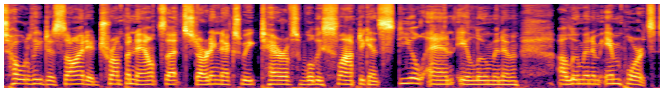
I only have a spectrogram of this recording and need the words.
totally decided, Trump announced that starting next week, tariffs will be slapped against steel and aluminum aluminum imports.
